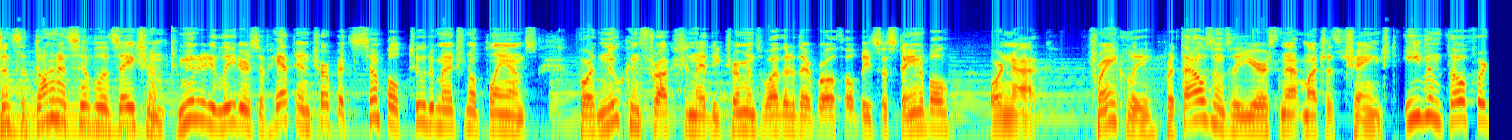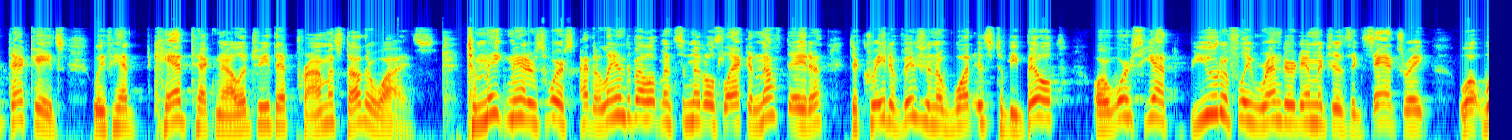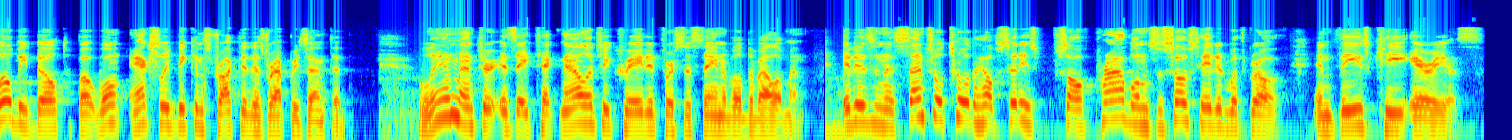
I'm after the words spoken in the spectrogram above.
Since the dawn of civilization, community leaders have had to interpret simple two dimensional plans for new construction that determines whether their growth will be sustainable or not. Frankly, for thousands of years, not much has changed, even though for decades we've had CAD technology that promised otherwise. To make matters worse, either land development submittals lack enough data to create a vision of what is to be built, or worse yet, beautifully rendered images exaggerate what will be built but won't actually be constructed as represented. LandMentor is a technology created for sustainable development. It is an essential tool to help cities solve problems associated with growth in these key areas.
